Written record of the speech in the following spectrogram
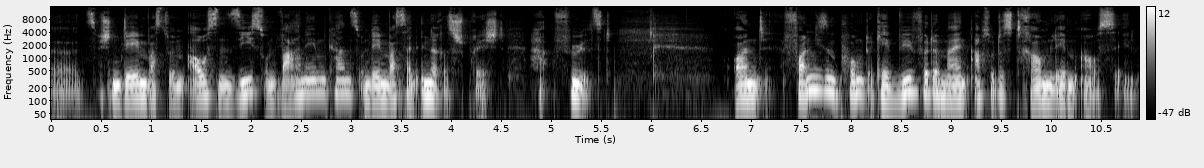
äh, zwischen dem, was du im Außen siehst und wahrnehmen kannst und dem, was dein Inneres spricht, fühlst. Und von diesem Punkt, okay, wie würde mein absolutes Traumleben aussehen?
